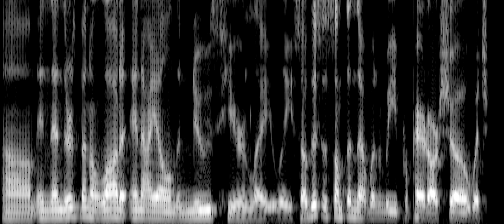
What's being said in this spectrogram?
Um, and then there's been a lot of NIL in the news here lately. So this is something that when we prepared our show, which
